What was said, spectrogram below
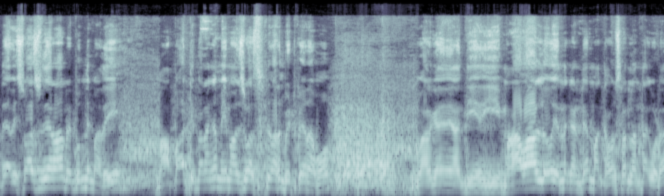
అదే అవిశ్వాస తీర్మానం రేపు ఉంది మాది. మా పార్టీ పరంగా మేము అవిశ్వాస తీర్మానం పెట్టుకున్నాము. వాళ్ళకి ఈ- మా వాళ్ళు ఎందుకంటే మా కౌన్సిలర్లు అంతా కూడా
